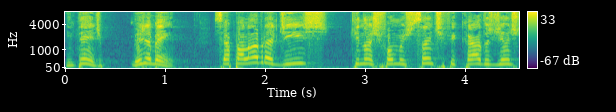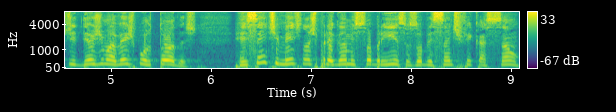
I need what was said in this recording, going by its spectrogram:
Entende? Veja bem, se a palavra diz que nós fomos santificados diante de Deus de uma vez por todas, recentemente nós pregamos sobre isso, sobre santificação.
